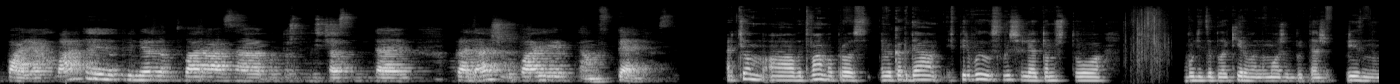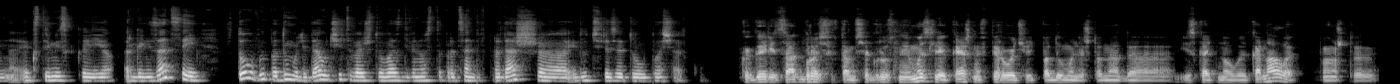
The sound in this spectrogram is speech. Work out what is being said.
упали охваты примерно в два раза. Вот то, что мы сейчас наблюдаем. Продажи упали там в пять раз. Артем, а вот вам вопрос. Вы когда впервые услышали о том, что будет заблокировано, может быть, даже признано экстремистской организацией, что вы подумали, да, учитывая, что у вас 90% продаж э, идут через эту площадку? Как говорится, отбросив там все грустные мысли, конечно, в первую очередь подумали, что надо искать новые каналы, потому что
